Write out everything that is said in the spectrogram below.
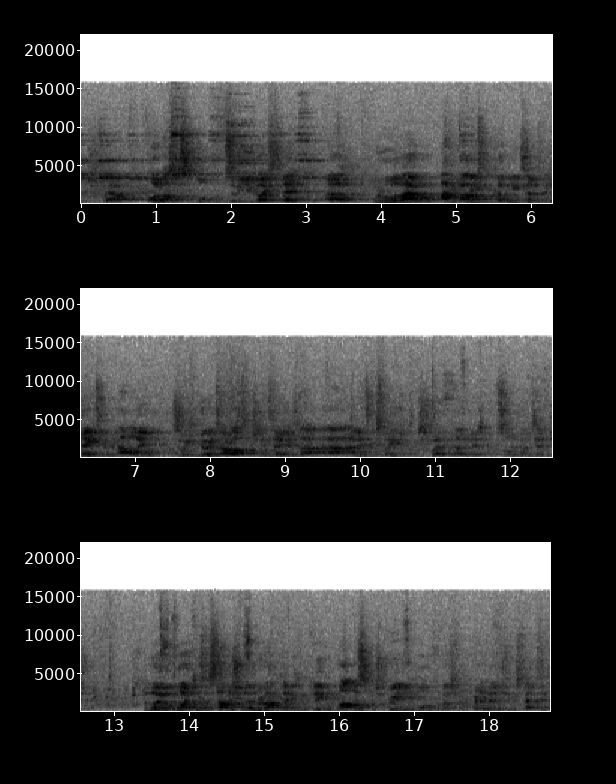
which is where I want ask for support from some of you guys today. Um, we're all about adding value to the company in terms of the data that we have on it, so we can go into our artificial intelligence and our, and our analytics phase, which is where the clever bit sort of comes in. At the moment, we're working to establish a number of academic and clinical partners, which are really important from us from a credibility perspective.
